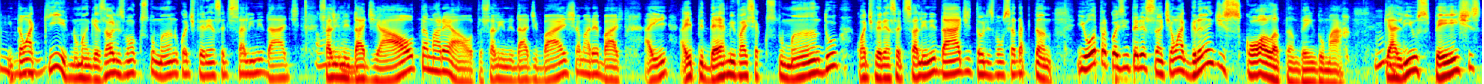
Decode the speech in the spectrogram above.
Uhum. Então, aqui no manguezal, eles vão acostumando com a diferença de salinidade. Olha. Salinidade alta, maré alta. Salinidade baixa, maré baixa. Aí a epiderme vai se acostumando com a diferença de salinidade, então eles vão se adaptando. E outra coisa interessante, é uma grande escola também do mar. Uhum. Que ali os peixes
